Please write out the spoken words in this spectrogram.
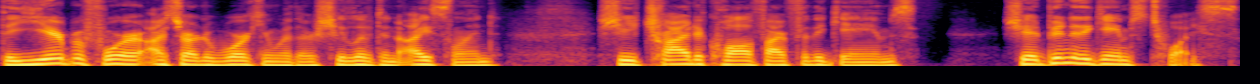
The year before I started working with her, she lived in Iceland. She tried to qualify for the games. She had been to the games twice.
